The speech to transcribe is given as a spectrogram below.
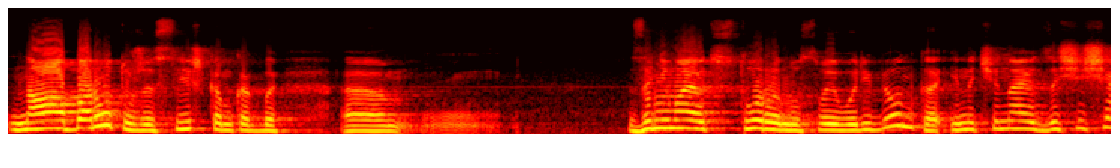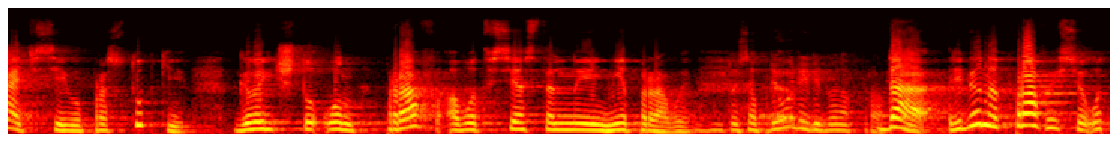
наоборот уже слишком как бы э, занимают сторону своего ребенка и начинают защищать все его проступки, говорить, что он прав, а вот все остальные не правы. Мгм. То есть априори ребенок прав. Да, ребенок прав и все. Вот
